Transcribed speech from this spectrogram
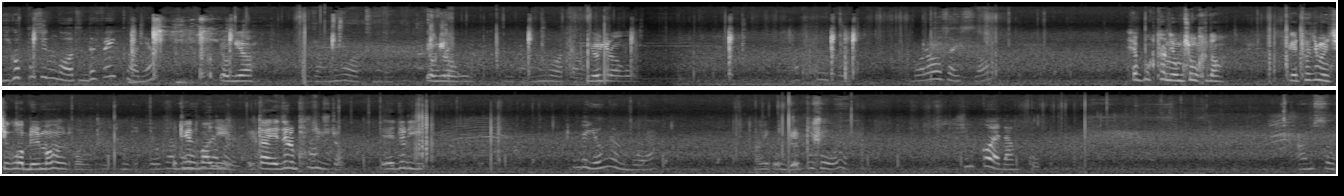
이거 부시는 거 같은데 페이크 아니야? 여기야. 이거 아닌 거 같은데. 여기라고. 이거 아닌 거 같다고. 여기라고. 아프고. 뭐라고 써 있어? 핵폭탄이 엄청 크다. 이게 터지면 지구가 멸망할 거야. 여기 여기 어떻게든 빨리? 일단 애들을 풀어주자. 애들이 근데 여기는 뭐야? 아니 이거 왜 부셔? 쉴 거야 남고. I'm so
